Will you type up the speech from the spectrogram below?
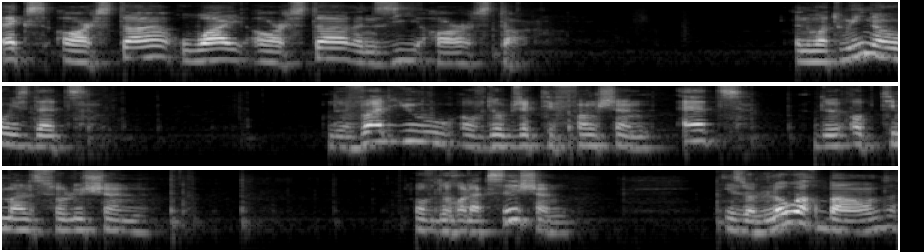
XR star, YR star, and ZR star. And what we know is that the value of the objective function at the optimal solution of the relaxation is a lower bound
